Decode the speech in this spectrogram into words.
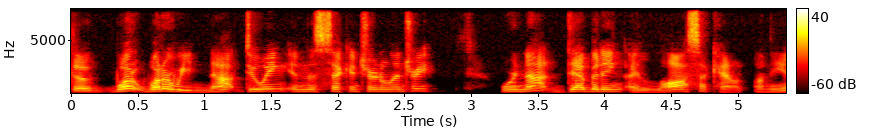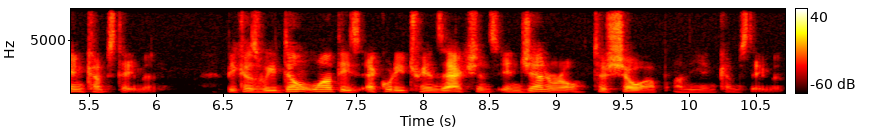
What, what are we not doing in this second journal entry? we're not debiting a loss account on the income statement because we don't want these equity transactions in general to show up on the income statement.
